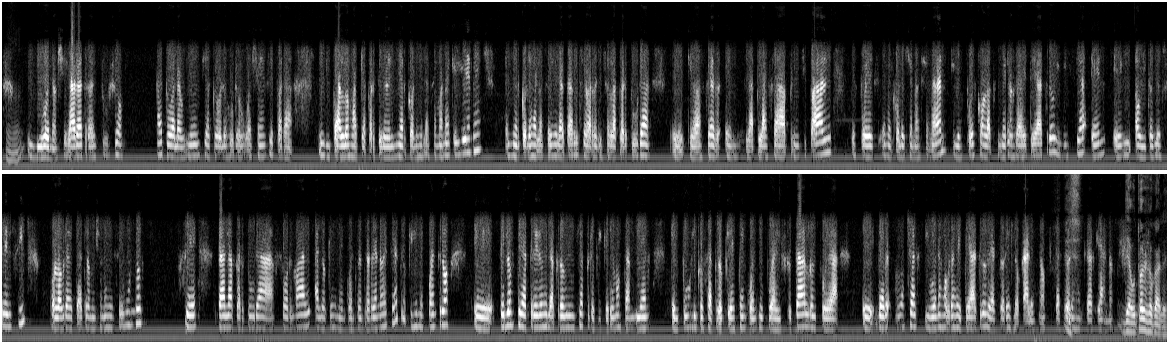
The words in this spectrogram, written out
Y bueno, llegar a través tuyo a toda la audiencia, a todos los uruguayenses para invitarlos a que a partir del miércoles de la semana que viene, el miércoles a las 6 de la tarde se va a realizar la apertura eh, que va a ser en la plaza principal, después en el Colegio Nacional y después con la primera obra de teatro inicia en el Auditorio Celsi con la obra de teatro Millones de Segundos. Se da la apertura formal a lo que es el encuentro entrerriano de teatro, que es el encuentro eh, de los teatreros de la provincia, pero que queremos también que el público se apropie de este encuentro y pueda disfrutarlo y pueda eh, ver muchas y buenas obras de teatro de actores locales, ¿no? De actores entrerrianos. De autores locales.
